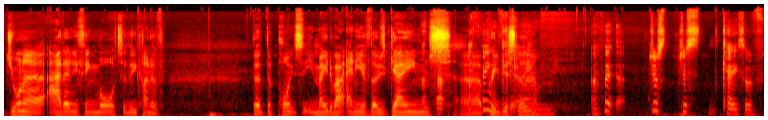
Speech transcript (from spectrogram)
do you want to add anything more to the kind of the the points that you made about any of those games I- I uh, think, previously? Um, I think just just case of,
